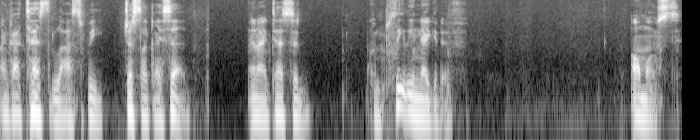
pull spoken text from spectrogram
I got tested last week, just like I said. And I tested completely negative. Almost.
